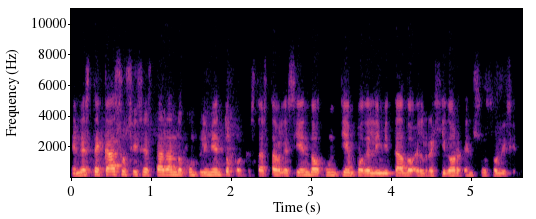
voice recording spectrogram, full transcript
En este caso sí se está dando cumplimiento porque está estableciendo un tiempo delimitado el regidor en su solicitud.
